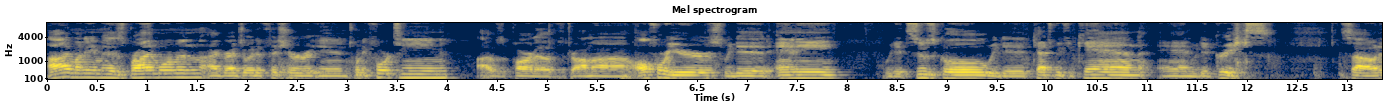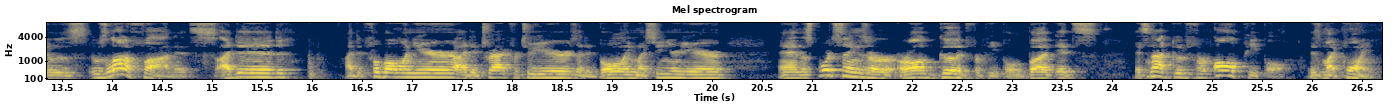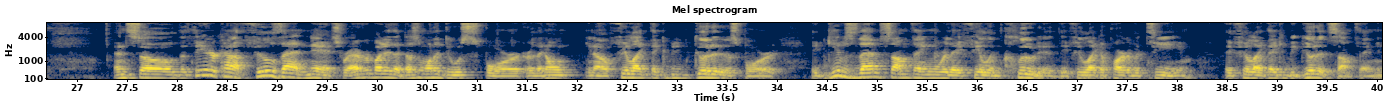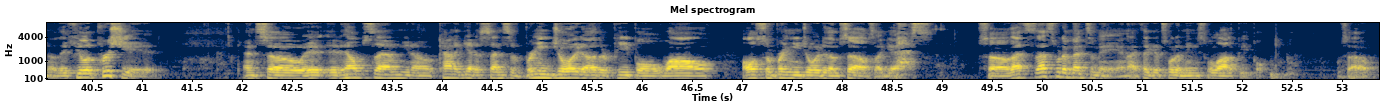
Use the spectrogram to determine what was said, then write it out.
Hi, my name is Bryan Moorman. I graduated Fisher in 2014. I was a part of drama all four years. We did Annie, we did Seussical, we did Catch Me If You Can, and we did Grease. So and it was it was a lot of fun. It's I did I did football one year, I did track for two years, I did bowling my senior year, and the sports things are, are all good for people, but it's it's not good for all people, is my point. And so the theater kind of fills that niche where everybody that doesn't want to do a sport or they don't, you know, feel like they could be good at a sport, it gives them something where they feel included. They feel like a part of a team. They feel like they can be good at something. You know, they feel appreciated. And so it, it helps them, you know, kind of get a sense of bringing joy to other people while also bringing joy to themselves, I guess. So that's that's what it meant to me, and I think it's what it means to a lot of people. So.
